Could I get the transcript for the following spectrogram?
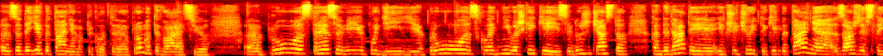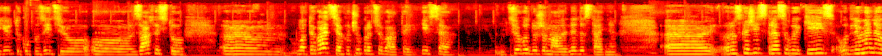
задає питання, наприклад, е, про мотивацію, е, про стресові події, про складні важкі кейси. Дуже часто кандидати, якщо чують такі питання, завжди встають таку позицію захисту. Мотивація, хочу працювати, і все. Цього дуже мало, недостатньо. Е, розкажіть стресовий кейс. От для мене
